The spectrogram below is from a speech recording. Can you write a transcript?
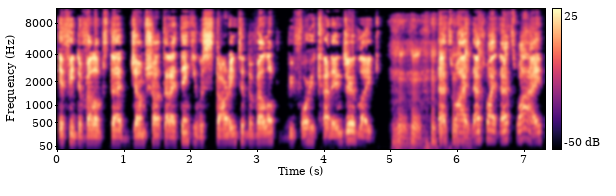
If he develops that jump shot that I think he was starting to develop before he got injured, like that's why that's why that's why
